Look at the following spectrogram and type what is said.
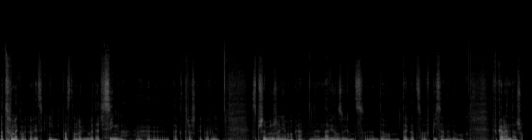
a Tomek Makowiecki postanowił wydać singla. Tak troszkę pewnie z przymrużeniem oka, nawiązując do tego, co wpisane było w kalendarzu.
